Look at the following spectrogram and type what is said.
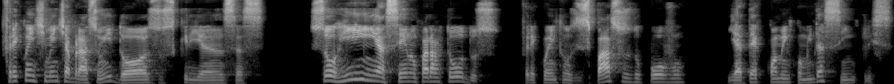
frequentemente abraçam idosos, crianças, sorriem e acenam para todos, frequentam os espaços do povo e até comem comida simples.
